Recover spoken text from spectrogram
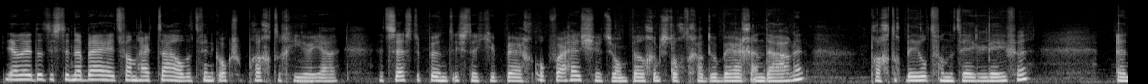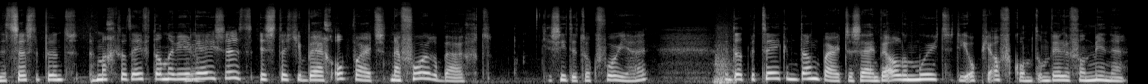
Ja, dat is de nabijheid van haar taal. Dat vind ik ook zo prachtig hier. Ja. Het zesde punt is dat je bergopwaarts, als je zo'n pelgrimstocht gaat door bergen en dalen. Prachtig beeld van het hele leven. En het zesde punt, mag ik dat even dan weer lezen? Is dat je bergopwaarts naar voren buigt. Je ziet het ook voor je, hè? Dat betekent dankbaar te zijn bij alle moeite die op je afkomt omwille van minnen.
